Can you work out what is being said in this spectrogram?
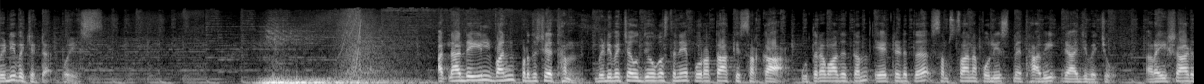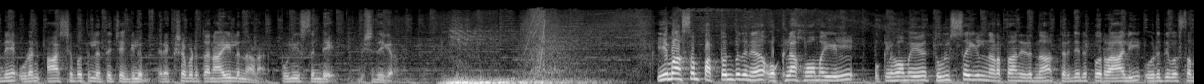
വെടിവെച്ചിട്ട് പോലീസ്. അറ്റ്ലാന്റയിൽ വൻ പ്രതിഷേധം. വെടിവെച്ച ഉദ്യോഗസ്ഥനെ പുറത്താക്കി സർക്കാർ. ഉത്തരവാദിത്തം ഏറ്റെടുത്ത് സംസ്ഥാന പോലീസ് മേധാവി രാജിവെച്ചു. റൈഷാഡിനെ ഉടൻ ആശുപത്രിയിലെത്തിച്ചെങ്കിലും രക്ഷപ്പെടുത്താനായില്ലെന്നാണ് പോലീസിന്റെ വിശദീകരണം. ഈ മാസം പത്തൊൻപതിന് ഒക്ലഹോമയിൽ ഒക്ലഹോമയിലെ തുൾസയിൽ നടത്താനിരുന്ന തെരഞ്ഞെടുപ്പ് റാലി ഒരു ദിവസം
